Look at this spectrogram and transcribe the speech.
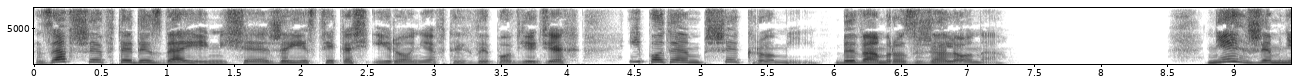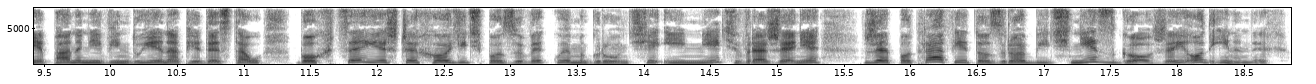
Zawsze wtedy zdaje mi się, że jest jakaś ironia w tych wypowiedziach i potem przykro mi, bywam rozżalona. Niechże mnie pan nie winduje na piedestał, bo chcę jeszcze chodzić po zwykłym gruncie i mieć wrażenie, że potrafię to zrobić nie zgorzej od innych.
